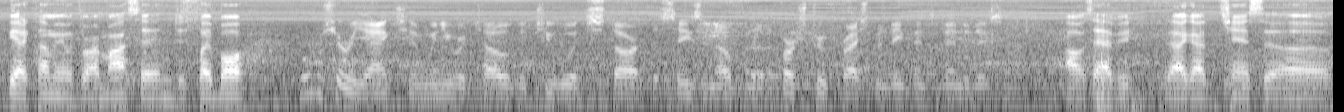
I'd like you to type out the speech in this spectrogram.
we got to come in with the right mindset and just play ball. What was your reaction when you were told that you would start the season opener, the first true freshman defensive end to do so? I was happy that I got the chance to uh,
